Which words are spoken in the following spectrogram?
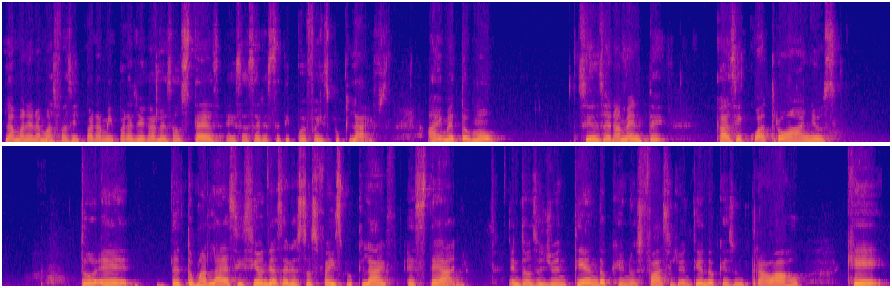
la manera más fácil para mí para llegarles a ustedes es hacer este tipo de Facebook Lives. A mí me tomó, sinceramente, casi cuatro años eh, de tomar la decisión de hacer estos Facebook Live este año. Entonces yo entiendo que no es fácil, yo entiendo que es un trabajo que,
